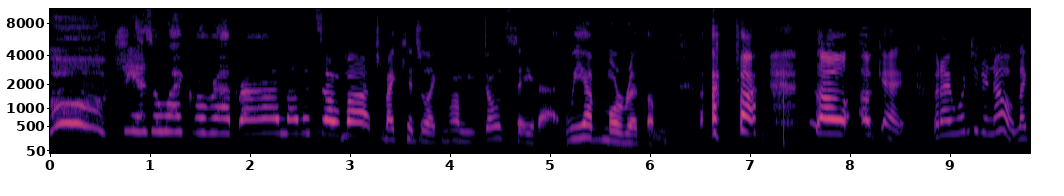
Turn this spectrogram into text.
"Oh, she is a white girl rapper. I love it so much." My kids are like, "Mommy, don't say that. We have more rhythm." so okay, but I want you to know, like,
